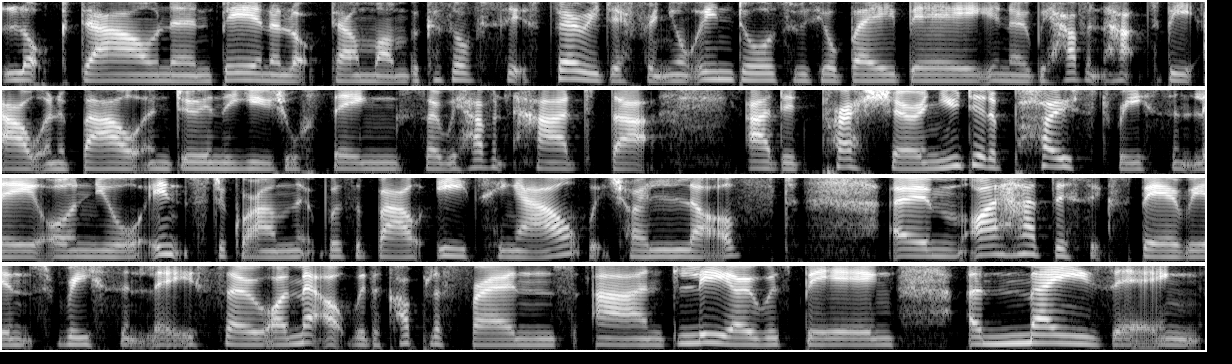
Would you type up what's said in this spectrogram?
lockdown and being a lockdown mum, because obviously it's very different. You're indoors with your baby. You know, we haven't had to be out and about and doing the usual things. So we haven't had that added pressure. And you did a post recently on your Instagram that was about eating out, which I loved. Um, I had this experience recently. So I met up with a couple of friends, and Leo was being amazing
